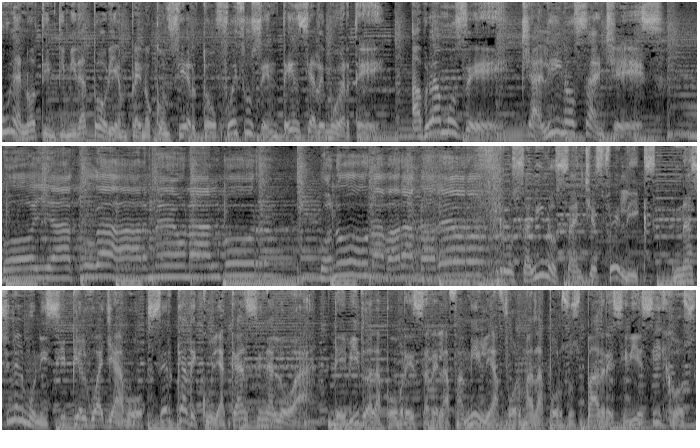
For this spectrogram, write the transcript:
Una nota intimidatoria en pleno concierto fue su sentencia de muerte. Hablamos de Chalino Sánchez. Voy a jugarme un albur con una baraja de Rosalino Sánchez Félix nació en el municipio El Guayabo, cerca de Culiacán, Sinaloa. Debido a la pobreza de la familia formada por sus padres y 10 hijos,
